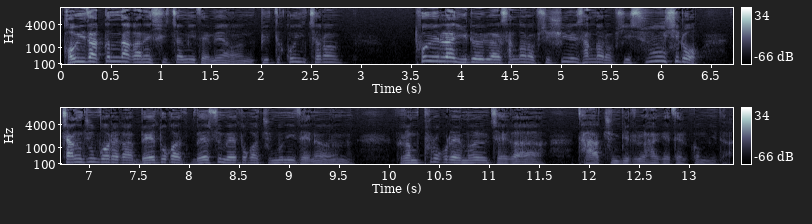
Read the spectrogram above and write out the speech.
거의 다 끝나가는 시점이 되면 비트코인처럼 토요일 날, 일요일 날 상관없이 휴일 상관없이 수시로 장중 거래가 매도가 매수 매도가 주문이 되는 그런 프로그램을 제가 다 준비를 하게 될 겁니다.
